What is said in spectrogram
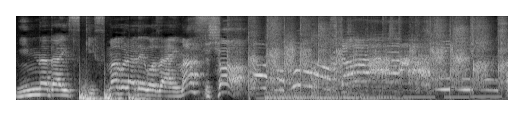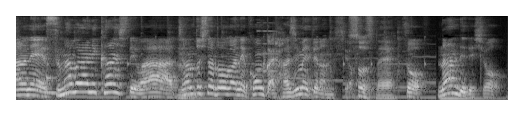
みんな大好きスマブラでございます。よっ。しゃあのね、スマブラに関しては、ちゃんとした動画ね、今回初めてなんですよ。そうですね。そう。なんででしょ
